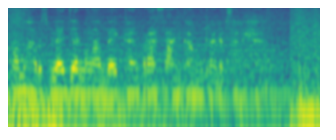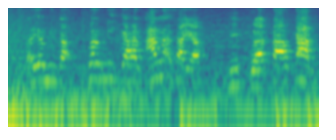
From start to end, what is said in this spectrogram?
Kamu harus belajar mengabaikan perasaan kamu terhadap Saleha. Saya minta pernikahan anak saya dibatalkan.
